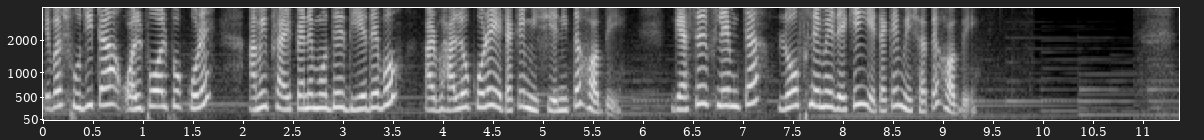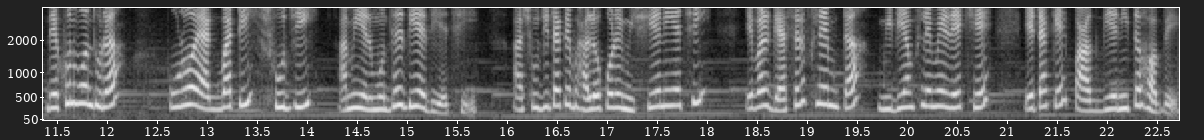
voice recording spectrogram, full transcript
এবার সুজিটা অল্প অল্প করে আমি ফ্রাই প্যানের মধ্যে দিয়ে দেব আর ভালো করে এটাকে মিশিয়ে নিতে হবে। গ্যাসের ফ্লেমটা লো ফ্লেমে রেখেই এটাকে মেশাতে হবে। দেখুন বন্ধুরা, পুরো এক বাটি সুজি আমি এর মধ্যে দিয়ে দিয়েছি। আর সুজিটাকে ভালো করে মিশিয়ে নিয়েছি। এবার গ্যাসের ফ্লেমটা মিডিয়াম ফ্লেমে রেখে এটাকে পাক দিয়ে নিতে হবে।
